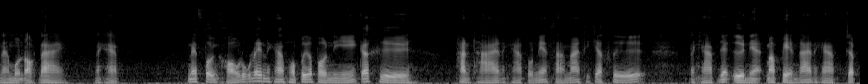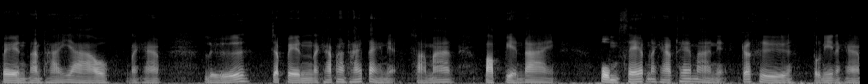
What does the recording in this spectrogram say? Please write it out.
นะหมุนออกได้นะครับ ในส่วนของลูกเล่นนะครับของปืนกระเป๋านี้ก็คือพันท้ายนะครับ ตัวนี้สามารถที่จะซื้อนะครับอย่างอื่นเนี่ยมาเปลี่ยนได้นะครับ จะเป็นพันท้ายยาวนะครับ หรือจะเป็นนะครับพันท้ายแต่งเนี่ยสามารถปรับเปลี่ยนได้ ปุ่มเซฟนะครับที่มาเนี่ยก็คือตัวนี้นะครับ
